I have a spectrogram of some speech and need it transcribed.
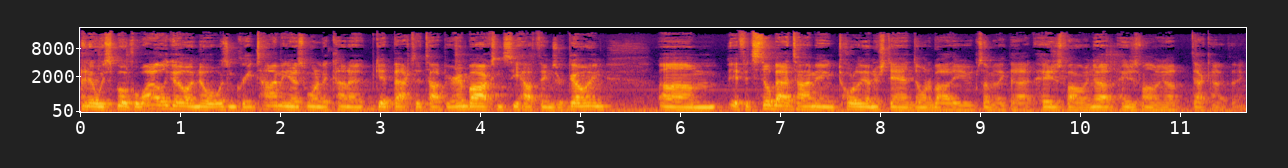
I know we spoke a while ago. I know it wasn't great timing. I just wanted to kind of get back to the top of your inbox and see how things are going. Um, if it's still bad timing, totally understand. Don't want to bother you. Something like that. Hey, just following up. Hey, just following up. That kind of thing.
